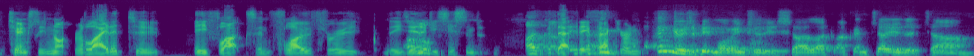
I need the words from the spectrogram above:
potentially not related to efflux and flow through these well, energy systems. I, Could that be a factor? I think there is a bit more into this. So, like, I can tell you that um,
